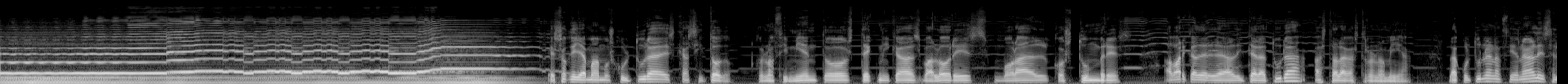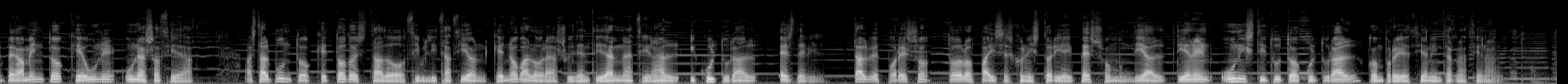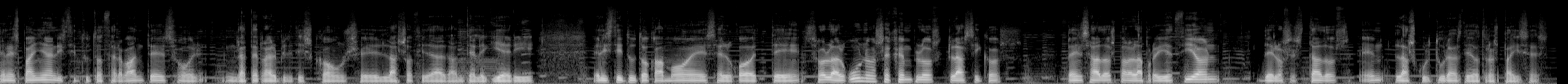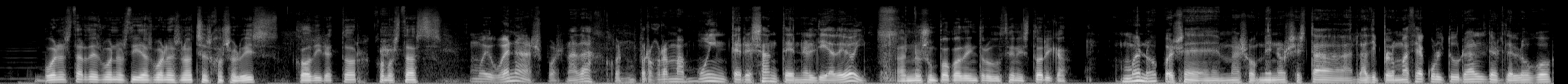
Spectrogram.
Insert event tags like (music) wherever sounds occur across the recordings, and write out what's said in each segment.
Eso que llamamos cultura es casi todo. Conocimientos, técnicas, valores, moral, costumbres. Abarca desde la literatura hasta la gastronomía. La cultura nacional es el pegamento que une una sociedad hasta el punto que todo Estado o civilización que no valora su identidad nacional y cultural es débil. Tal vez por eso todos los países con historia y peso mundial tienen un instituto cultural con proyección internacional. En España el Instituto Cervantes o en Inglaterra el British Council, la Sociedad Dante Alighieri, el Instituto Camoes, el Goethe, solo algunos ejemplos clásicos pensados para la proyección de los estados en las culturas de otros países. Buenas tardes, buenos días, buenas noches, José Luis, codirector, ¿cómo estás? Muy buenas, pues nada, con un programa muy interesante en el día de hoy. Haznos un poco de introducción histórica. Bueno, pues eh, más o menos está la diplomacia cultural, desde luego,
